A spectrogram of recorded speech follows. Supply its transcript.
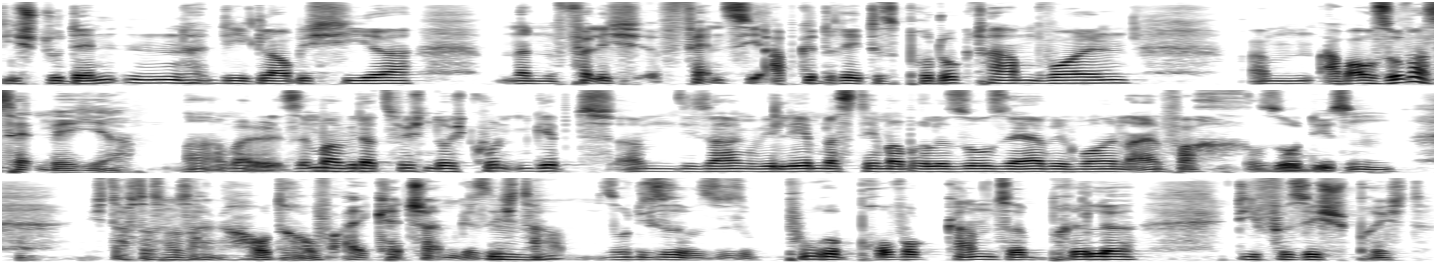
die Studenten, die, glaube ich, hier ein völlig fancy abgedrehtes Produkt haben wollen. Ähm, aber auch sowas hätten wir hier, ne? weil es Mhm. immer wieder zwischendurch Kunden gibt, ähm, die sagen, wir leben das Thema Brille so sehr, wir wollen einfach so diesen, ich darf das mal sagen, Haut drauf Eyecatcher im Gesicht Mhm. haben. So diese, diese pure provokante Brille, die für sich spricht.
